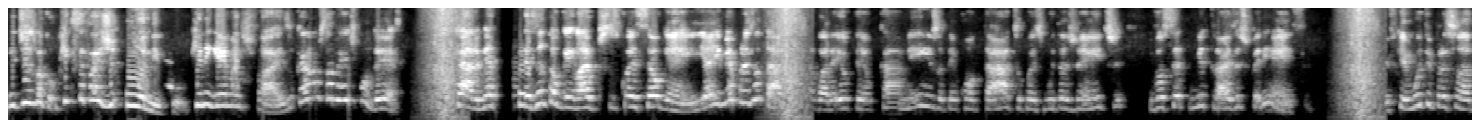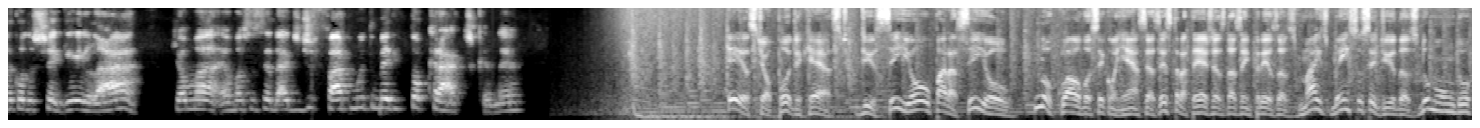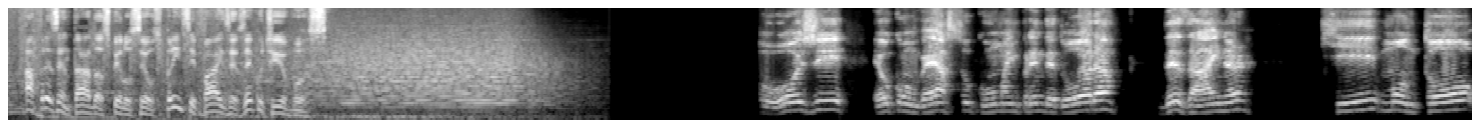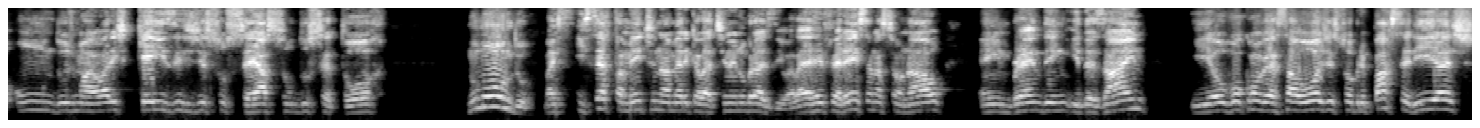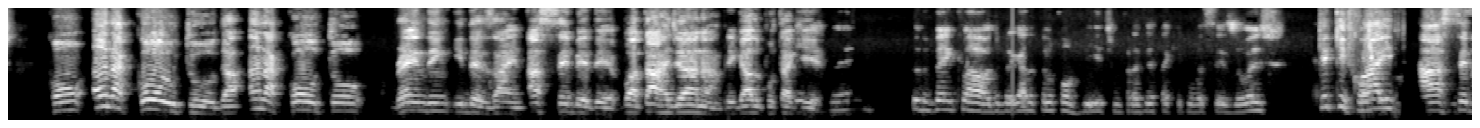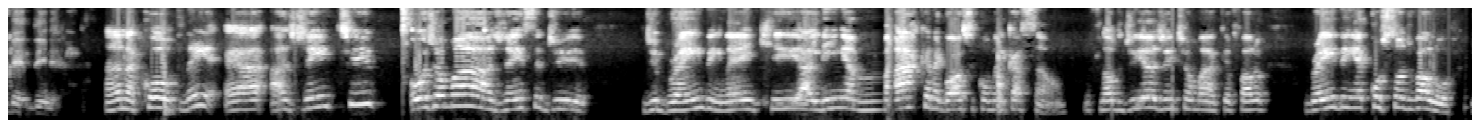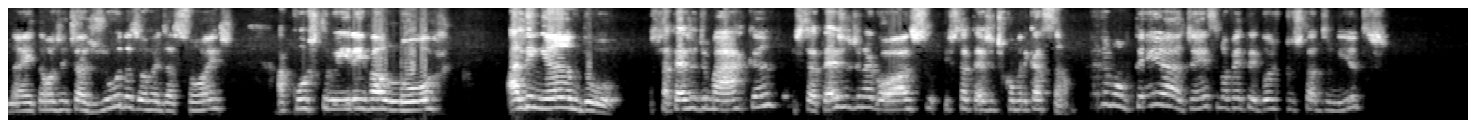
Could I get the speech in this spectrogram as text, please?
Me diz uma coisa, o que você faz de único, que ninguém mais faz? O cara não sabe responder. Cara, me apresenta alguém lá, eu preciso conhecer alguém. E aí me apresentar. Agora, eu tenho caminhos, eu tenho contatos, eu conheço muita gente, e você me traz a experiência. Eu fiquei muito impressionada quando cheguei lá, que é uma, é uma sociedade de fato muito meritocrática, né? Este é o podcast de CEO para CEO, no qual você conhece as estratégias das empresas mais bem-sucedidas do mundo, apresentadas pelos seus principais executivos. Hoje eu converso com uma empreendedora, designer, que montou um dos maiores cases de sucesso do setor no mundo, mas e certamente na América Latina e no Brasil. Ela é referência nacional em branding e design e eu vou conversar hoje sobre parcerias com Ana Couto, da Ana Couto Branding e Design, ACBD. Boa tarde, Ana. Obrigado por estar aqui. Tudo bem, Tudo bem Cláudio? Obrigado pelo convite. Um prazer estar aqui com vocês hoje. O que, que faz a ACBD? Ana Couto, nem é a, a gente hoje é uma agência de, de branding, né, em que alinha marca, negócio e comunicação. No final do dia, a gente é uma, que eu falo, branding é construção de valor, né? Então a gente ajuda as organizações a construírem valor, alinhando estratégia de marca, estratégia de negócio, estratégia de comunicação. Eu montei a agência em 92 nos Estados Unidos,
